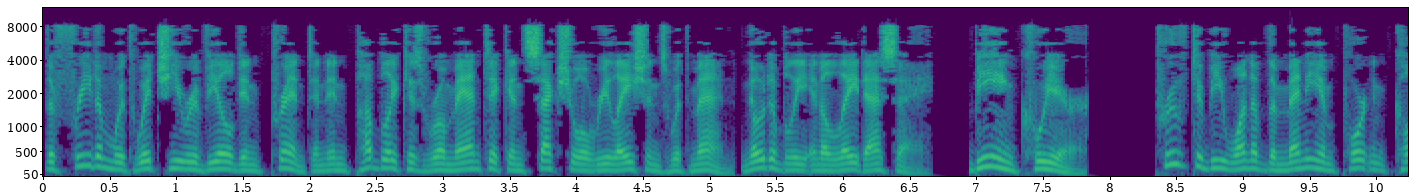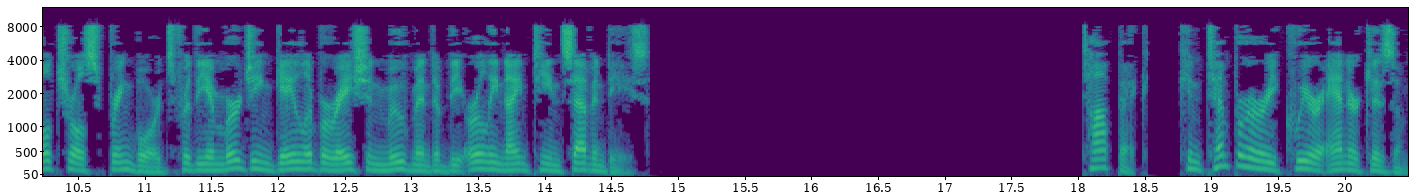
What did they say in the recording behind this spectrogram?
The freedom with which he revealed in print and in public his romantic and sexual relations with men notably in a late essay, "'Being Queer' proved to be one of the many important cultural springboards for the emerging gay liberation movement of the early 1970s. Contemporary queer anarchism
